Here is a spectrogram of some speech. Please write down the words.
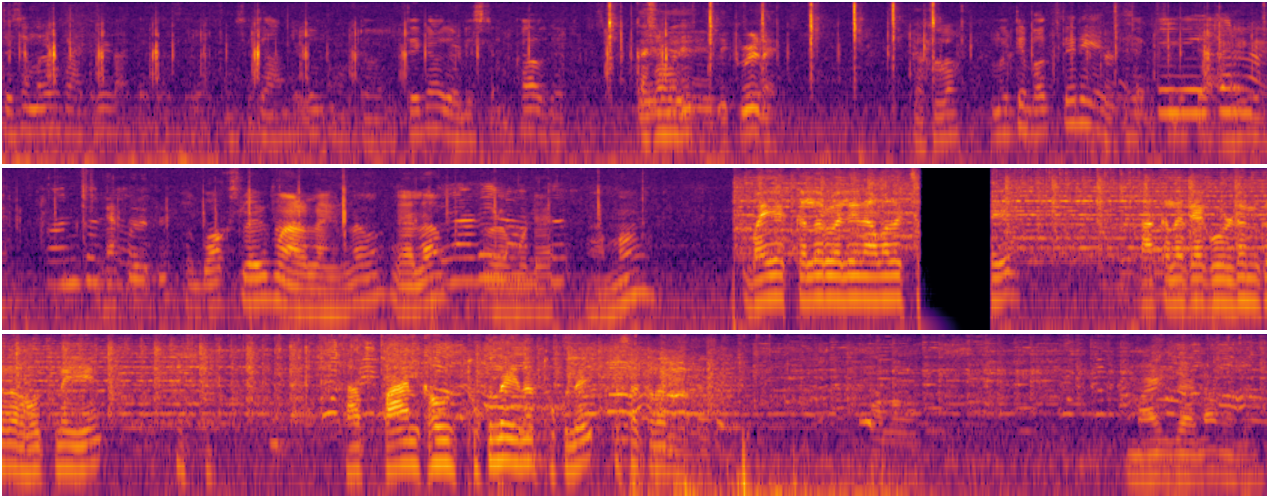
त्याच्यामध्ये काहीतरी टाकायचं ते काय होतं डिस्टर्ब काय होतं? कशामध्ये? लिक्विड आहे. कसला? मग ते बघते रे. हे कर ना ते. बॉक्सला बी मारायला लागेल ना हो, याला? एवढ्या मोठ्या. हा मग? बाई या कलरवाल्याने आम्हाला. हा कलर काय गोल्डन कलर होत नाहीये. हा पान खाऊन थुकलंय ना थुकलंय तसा कलर माईक जायला म्हणजे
